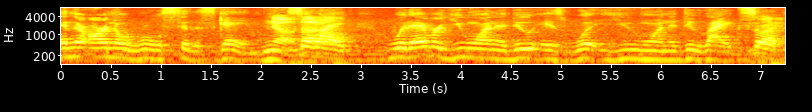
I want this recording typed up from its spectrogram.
and there are no rules to this game. No, So like. all. Whatever you want to do is what you want to do. Like, so Right.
